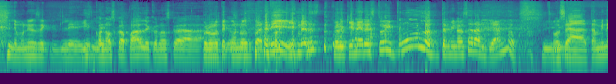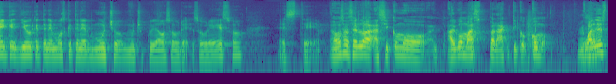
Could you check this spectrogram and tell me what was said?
el demonio le, le, conozco a Pablo, le conozco a... Pero no te conozco a ti. ¿Quién eres tú? Pero ¿quién eres tú? Y ¡pum! Lo terminó zarandeando. O sea, también hay que, yo que tenemos que tener mucho, mucho cuidado sobre, sobre eso. Este... Vamos a hacerlo así como algo más práctico. Como, ¿Cuál es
